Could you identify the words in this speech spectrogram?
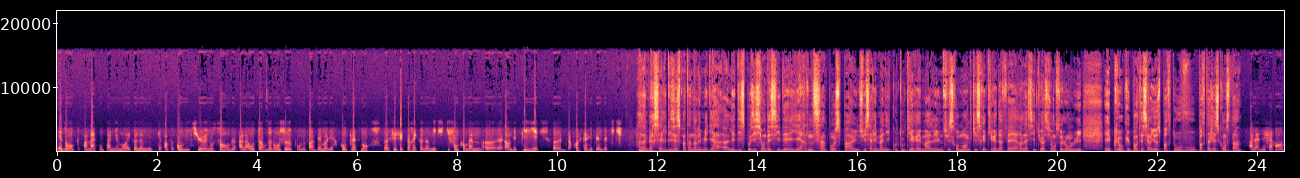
Et donc un accompagnement économique un peu ambitieux nous semble à la hauteur de l'enjeu pour ne pas démolir complètement euh, ces secteurs économiques qui font quand même euh, un des piliers euh, de la prospérité helvétique. Alain Bercel disait ce matin dans les médias, les dispositions décidées hier ne s'imposent pas à une Suisse alémanique où tout irait mal et une Suisse romande qui serait tirée d'affaire. La situation, selon lui, est préoccupante et sérieuse partout. Vous partagez ce constat? À la différence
